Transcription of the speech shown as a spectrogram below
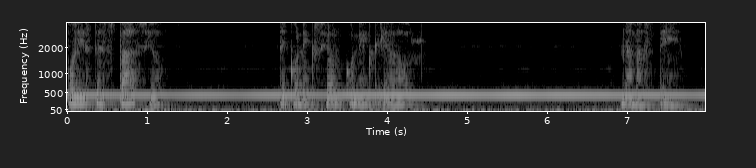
por este espacio de conexión con el Creador. Namaste.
